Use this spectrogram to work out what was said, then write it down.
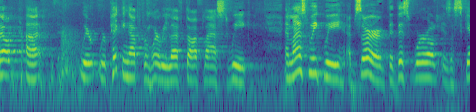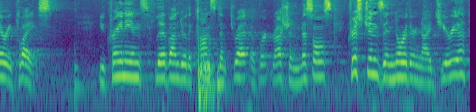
Well, uh, we're, we're picking up from where we left off last week. And last week we observed that this world is a scary place. Ukrainians live under the constant threat of Russian missiles. Christians in northern Nigeria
